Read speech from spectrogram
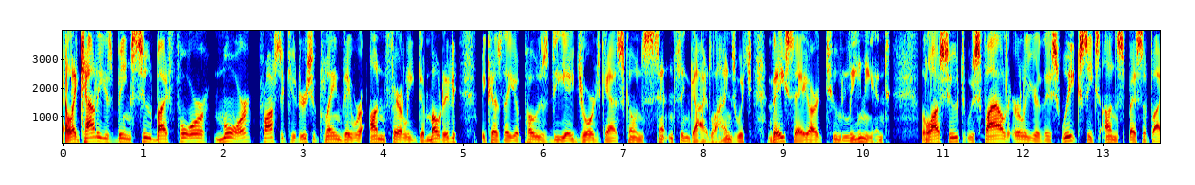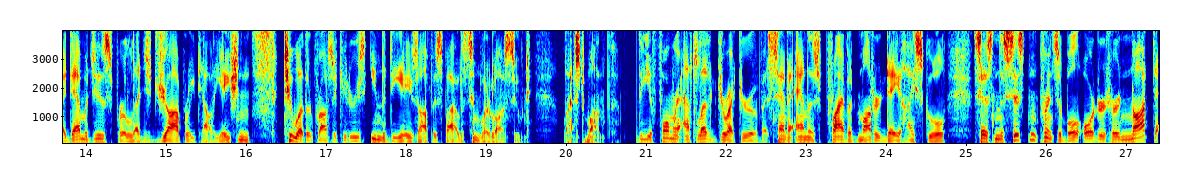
LA County is being sued by four more prosecutors who claim they were unfairly demoted because they opposed DA George Gascon's sentencing guidelines, which they say are too lenient. The lawsuit was filed earlier this week, seeks unspecified damages for alleged job retaliation. Two other prosecutors in the DA's office filed a similar lawsuit last month. The former athletic director of Santa Ana's private Mater Dei high school says an assistant principal ordered her not to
